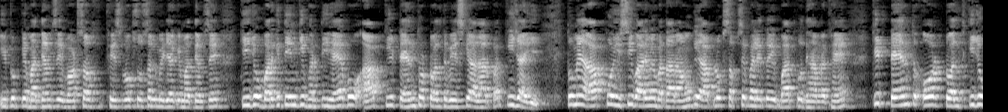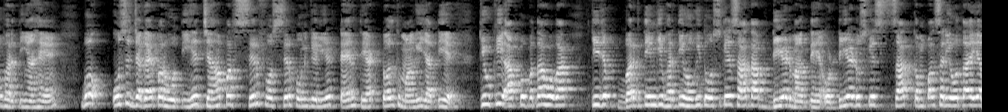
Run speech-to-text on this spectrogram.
यूट्यूब के माध्यम से व्हाट्सएप फेसबुक सोशल मीडिया के माध्यम से कि जो वर्ग तीन की भर्ती है, वो आपकी टेंथ और ट्वेल्थ बेस के आधार पर की जाएगी। तो मैं आपको इसी बारे में बता रहा हूँ कि आप लोग सबसे पहले तो एक बात को ध्यान रखें कि टेंथ और ट्वेल्थ की जो भर्तियाँ हैं वो उस जगह पर होती है जहाँ पर सिर्फ़ और सिर्फ़ उनके लिए टेंथ या ट्वेल्थ मांगी जाती है। क्योंकि आपको पता होगा कि जब वर्ग तीन की भर्ती होगी तो उसके साथ आप डीएड मांगते हैं और डीएड उसके साथ कंपलसरी होता है या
